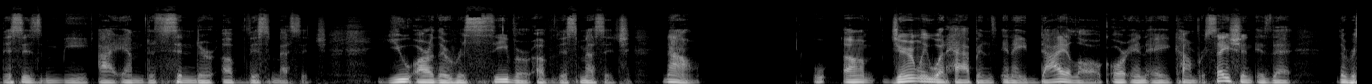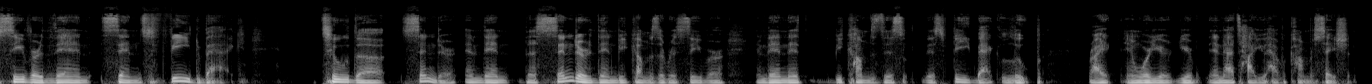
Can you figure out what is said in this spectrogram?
this is me. I am the sender of this message. You are the receiver of this message. Now, um, generally, what happens in a dialogue or in a conversation is that the receiver then sends feedback to the sender and then the sender then becomes the receiver and then it becomes this this feedback loop right? And where you're you're and that's how you have a conversation.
